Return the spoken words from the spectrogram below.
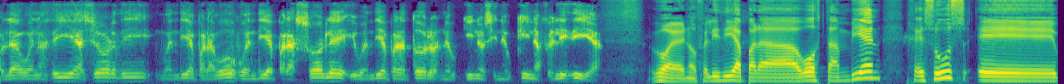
Hola, buenos días Jordi, buen día para vos, buen día para Sole y buen día para todos los neuquinos y neuquinas. Feliz día. Bueno, feliz día para vos también. Jesús, eh,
